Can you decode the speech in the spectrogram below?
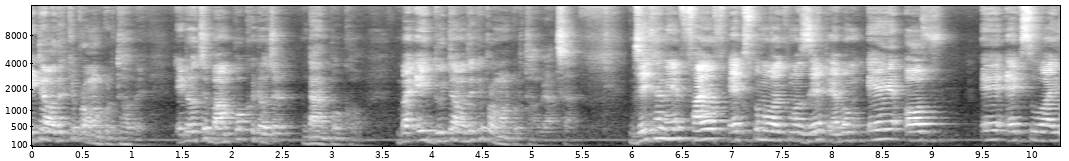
এটা আমাদেরকে প্রমাণ করতে হবে। এটা হচ্ছে বাম পক্ষ, এটা হচ্ছে ডান পক্ষ। বা এই দুইটা আমাদেরকে প্রমাণ করতে হবে। আচ্ছা যেখানে phi of x comma y comma z এবং a of a, x, y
